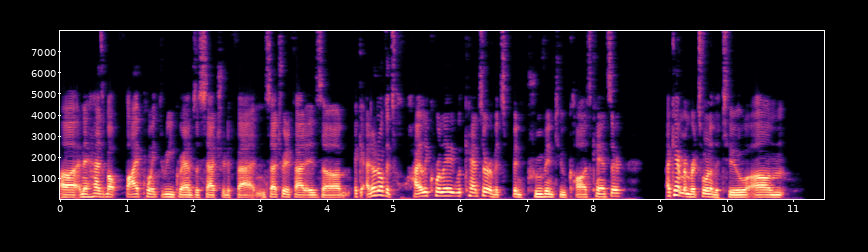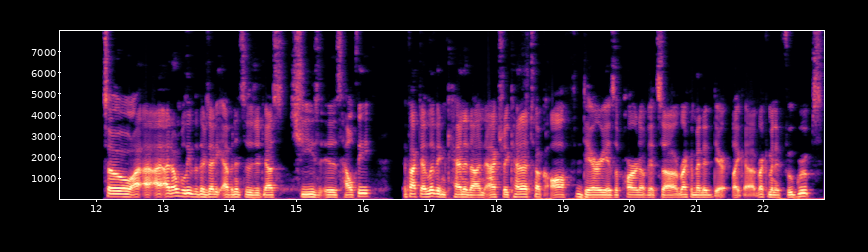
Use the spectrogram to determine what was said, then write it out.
uh, and it has about 5.3 grams of saturated fat. And saturated fat is, um, I don't know if it's highly correlated with cancer or if it's been proven to cause cancer. I can't remember. It's one of the two. Um, so I, I don't believe that there's any evidence to suggest cheese is healthy. In fact, I live in Canada, and actually, Canada took off dairy as a part of its uh, recommended dairy, like uh, recommended food groups.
